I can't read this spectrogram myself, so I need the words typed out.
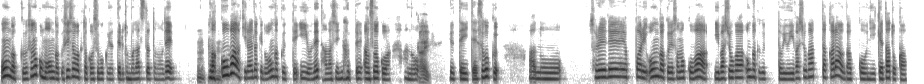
音楽その子も音楽吹奏楽とかをすごくやってる友達だったのでうん学校は嫌いだけど音楽っていいよねって話になってあのその子はあのはい。言っていてすごくあのそれでやっぱり音楽でその子は居場所が音楽という居場所があったから学校に行けたとか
